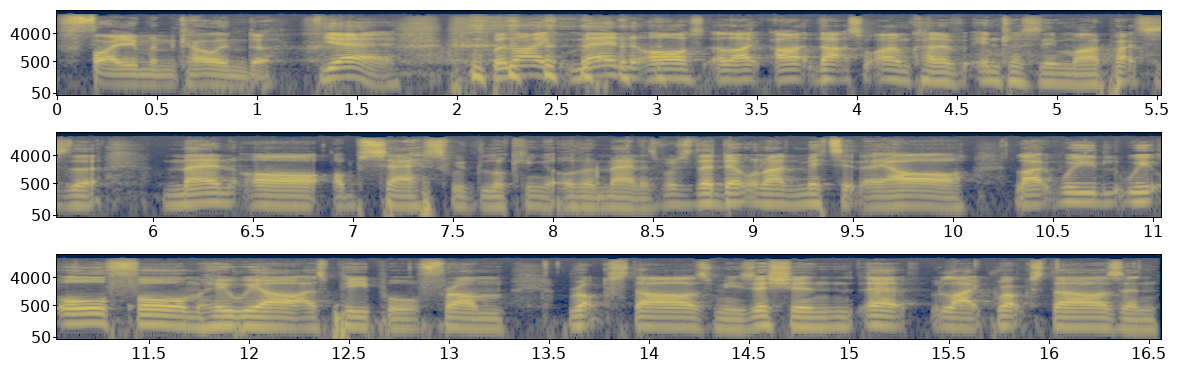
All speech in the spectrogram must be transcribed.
fireman calendar. Yeah, but like men are like I, that's what I'm kind of interested in my practice that men are obsessed with looking at other men as much as they don't want to admit it. They are like we we all form who we are as people from rock stars, musicians, uh, like rock stars and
